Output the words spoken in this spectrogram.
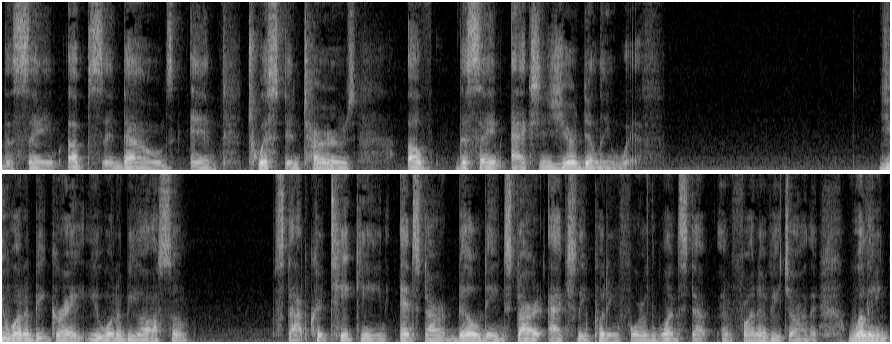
the same ups and downs and twists and turns of the same actions you're dealing with. You want to be great you want to be awesome stop critiquing and start building start actually putting forth one step in front of each other willing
